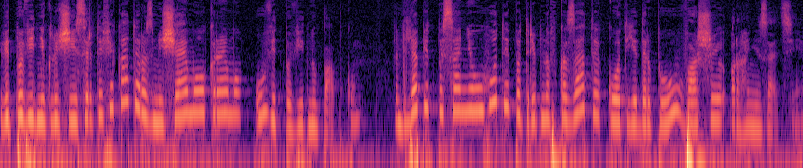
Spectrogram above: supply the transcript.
Відповідні ключі і сертифікати розміщаємо окремо у відповідну папку. Для підписання угоди потрібно вказати код ЄДРПУ вашої організації.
